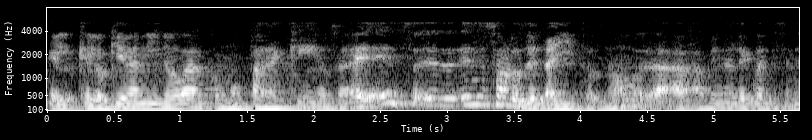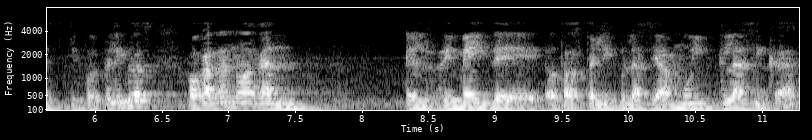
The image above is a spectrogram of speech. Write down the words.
que, lo- quieran innovar, como para qué. O sea, es- es- esos son los detallitos, ¿no? A, a final de cuentas, en este tipo de películas, ojalá no hagan el remake de otras películas ya muy clásicas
